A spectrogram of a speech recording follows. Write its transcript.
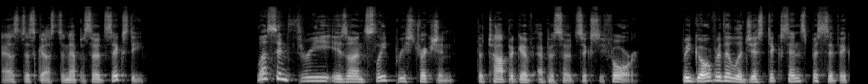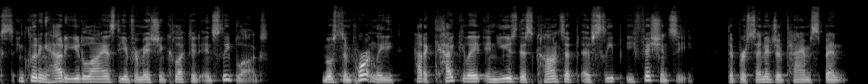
as discussed in episode 60. Lesson 3 is on sleep restriction, the topic of episode 64. We go over the logistics and specifics, including how to utilize the information collected in sleep logs, most importantly, how to calculate and use this concept of sleep efficiency, the percentage of time spent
